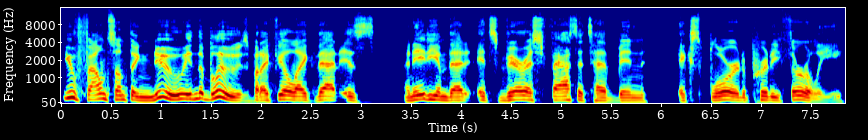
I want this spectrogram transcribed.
you found something new in the blues, but I feel like that is an idiom that its various facets have been explored pretty thoroughly.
